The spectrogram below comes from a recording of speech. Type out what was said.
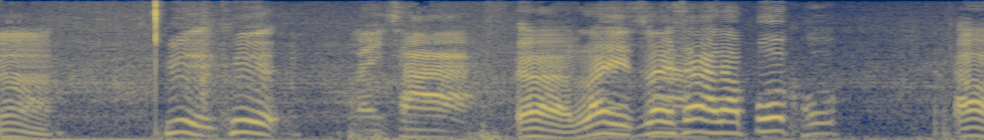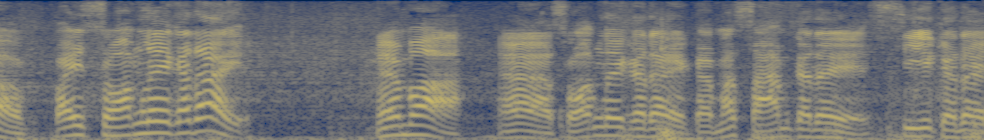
อ่าคือคือ ไล่ชาเออไล่ไล่ซ่าแล้วปุ๊บครบอ้าวไปสองเลยก็ได้แม่นบ่อ่าสองเลยก็ได้กลับมาสามก็ได้สี่ก็ได้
